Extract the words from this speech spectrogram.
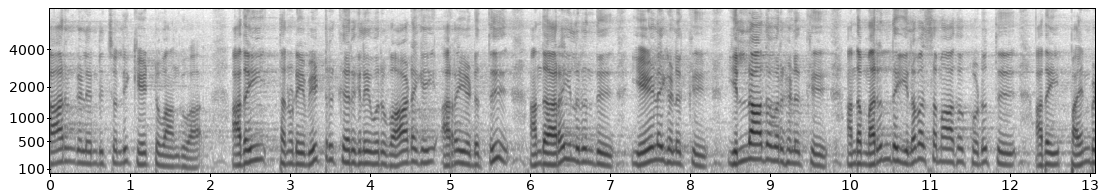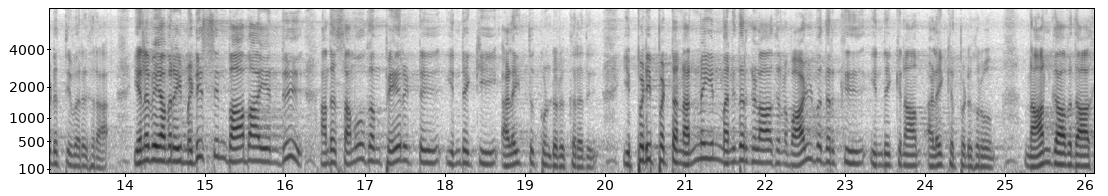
தாருங்கள் என்று சொல்லி கேட்டு வாங்குவார். அதை தன்னுடைய வீட்டிற்கு அருகிலே ஒரு வாடகை அறை எடுத்து அந்த அறையிலிருந்து ஏழைகளுக்கு இல்லாதவர்களுக்கு அந்த மருந்தை இலவசமாக கொடுத்து அதை பயன்படுத்தி வருகிறார். எனவே அவரை மெடிசின் பாபா என்று அந்த சமூகம் பெயரிட்டு இன்றைக்கு அழைத்து கொண்டிருக்கிறது. இப்படிப்பட்ட நன்மையின் மனிதர்களாக வாழ்வதற்கு இன்றைக்கு நாம் அழைக்கப்படுகிறோம். நான்காவதாக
